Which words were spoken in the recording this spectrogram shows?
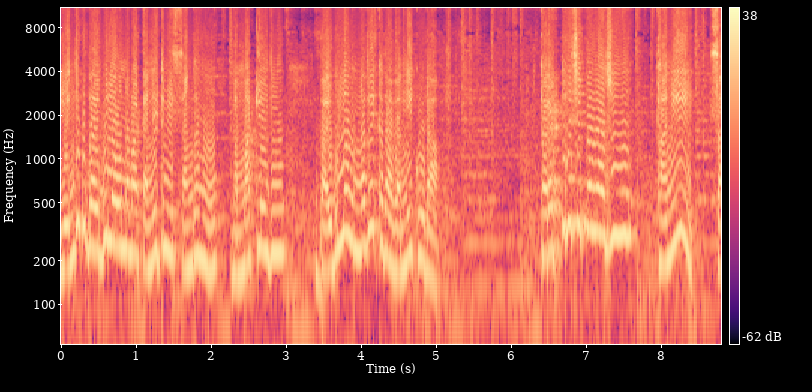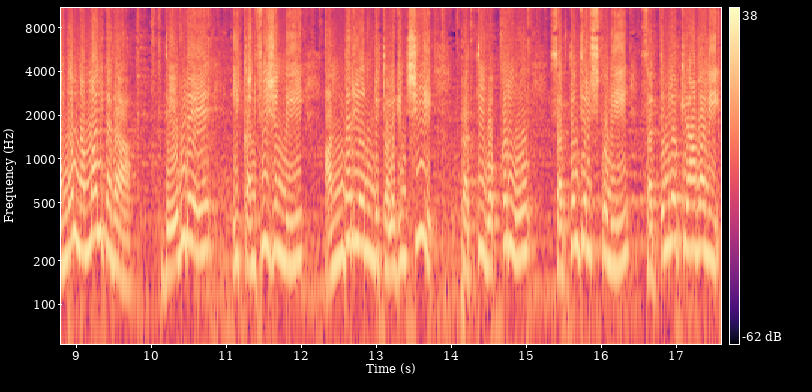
ఎందుకు బైబిల్లో ఉన్న వాటన్నిటిని సంఘము నమ్మట్లేదు? బైబిల్లో ఉన్నవే కదా అవన్నీ కూడా. కరెక్ట్గా చెప్పావు రాజు. కానీ సంఘం నమ్మాలి కదా. దేవుడే ఈ కన్ఫ్యూజన్ని అందరిలో నుండి తొలగించి ప్రతి ఒక్కరూ సత్యం తెలుసుకొని సత్యంలోకి రావాలి.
